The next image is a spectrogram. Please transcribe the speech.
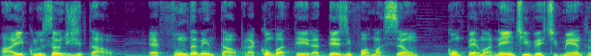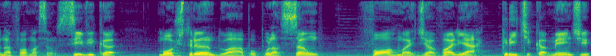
A inclusão digital é fundamental para combater a desinformação com permanente investimento na formação cívica, mostrando à população formas de avaliar criticamente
